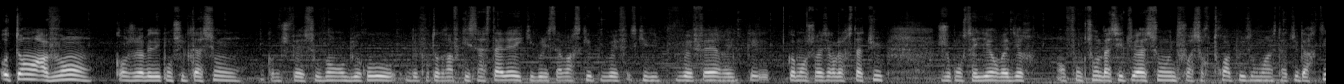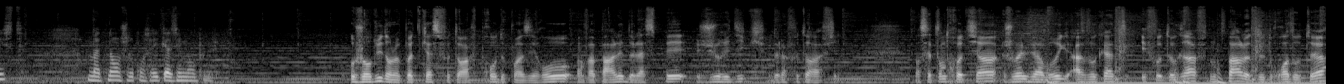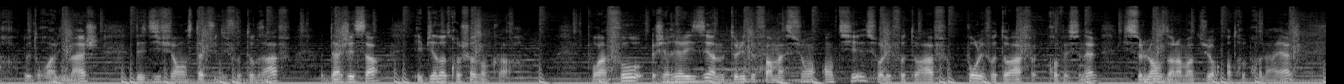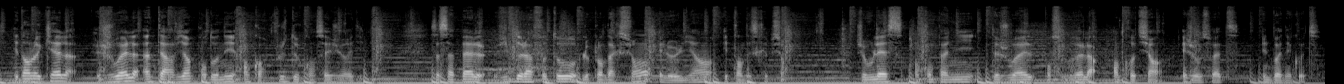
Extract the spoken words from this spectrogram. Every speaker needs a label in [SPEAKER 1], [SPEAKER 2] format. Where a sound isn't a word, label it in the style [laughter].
[SPEAKER 1] autant avant, quand j'avais des consultations, comme je fais souvent au bureau, de photographes qui s'installaient et qui voulaient savoir ce qu'ils pouvaient, faire et comment choisir leur statut, je conseillais, on va dire, en fonction de la situation, une fois sur trois, plus ou moins un statut d'artiste. Maintenant, je le conseille quasiment plus.
[SPEAKER 2] Aujourd'hui, dans le podcast Photographe Pro 2.0, on va parler de l'aspect juridique de la photographie. Dans cet entretien, Joël Verbrugge, avocate et photographe, nous parle de droit d'auteur, de droit à l'image, des différents statuts des photographes, d'AGSA et bien d'autres choses encore. Pour info, j'ai réalisé un atelier de formation entier sur les photographes pour les photographes professionnels qui se lancent dans l'aventure entrepreneuriale et dans lequel Joël intervient pour donner encore plus de conseils juridiques. Ça s'appelle Vive de la photo, le plan d'action et le lien est en description. Je vous laisse en compagnie de Joël pour ce nouvel entretien et je vous souhaite une bonne écoute.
